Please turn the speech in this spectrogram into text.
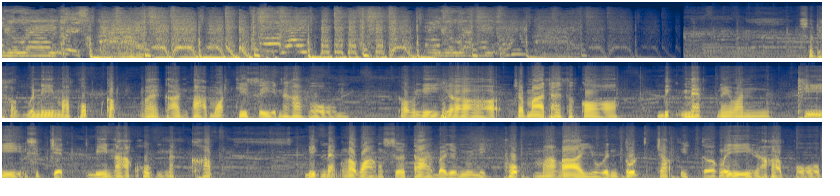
สวัสดีครับวันนี้มาพบกับรายการผ่ามอด GC นะครับผม ก็วันนี้ก็จะมาทายสกอร์บิ๊กแมตช์ในวันที่ 17 มีนาคมนะครับบิ๊กแมตช์ระหว่างเสือใต้บาเยร์นมิวนิกพบมาลายูเวนตุสจากอิตาลีนะครับผม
